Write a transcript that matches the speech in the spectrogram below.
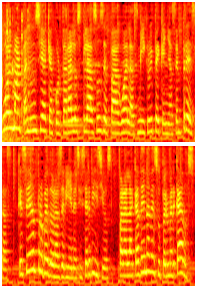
Walmart anuncia que acortará los plazos de pago a las micro y pequeñas empresas que sean proveedoras de bienes y servicios para la cadena de supermercados,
